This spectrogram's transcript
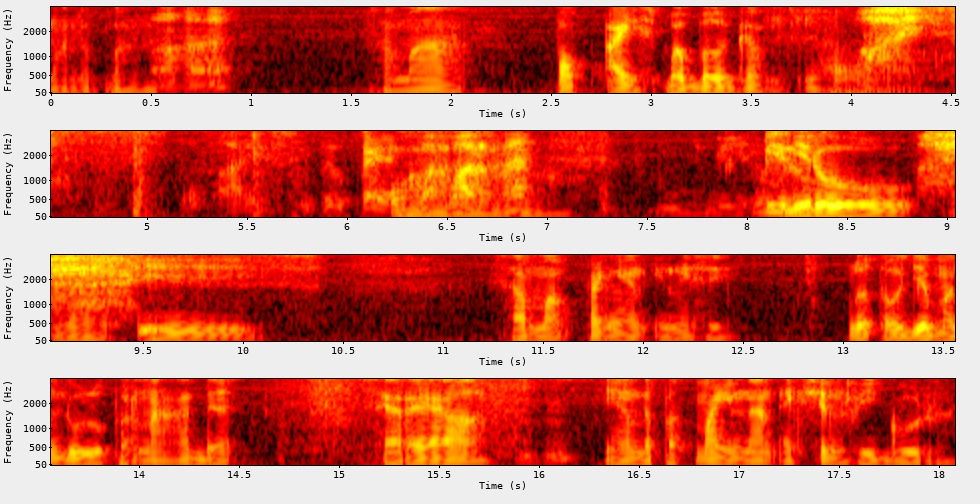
mantap banget Aha. sama pop ice bubble gum uh, Wah, pop ice itu kayak Wah, warna biru. biru Yoi. sama pengen ini sih lo tau zaman dulu pernah ada sereal Mhm. yang dapat mainan action figure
